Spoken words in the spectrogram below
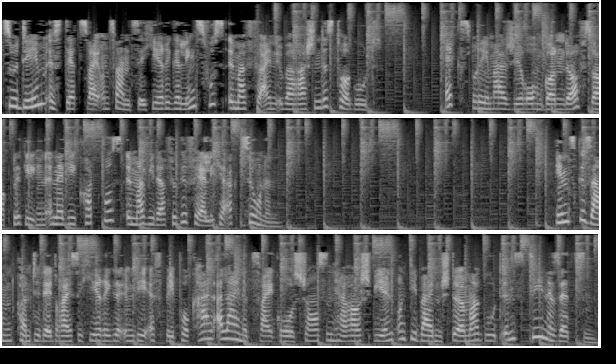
Zudem ist der 22-jährige Linksfuß immer für ein überraschendes Tor gut. Ex-Bremer Jerome Gondorf sorgte gegen Energie Cottbus immer wieder für gefährliche Aktionen. Insgesamt konnte der 30-Jährige im DFB-Pokal alleine zwei Großchancen herausspielen und die beiden Stürmer gut in Szene setzen.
